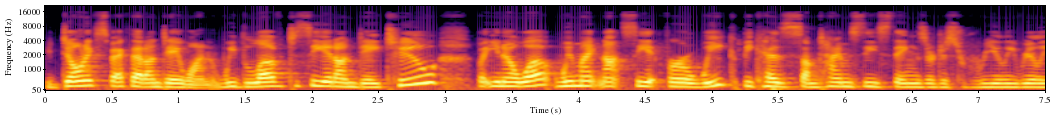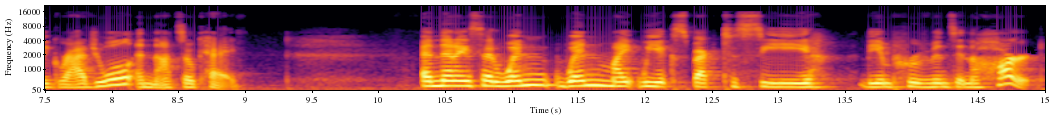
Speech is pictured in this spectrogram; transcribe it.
We don't expect that on day one. We'd love to see it on day two, but you know what? We might not see it for a week because sometimes these things are just really, really gradual, and that's okay. And then I said, when when might we expect to see the improvements in the heart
